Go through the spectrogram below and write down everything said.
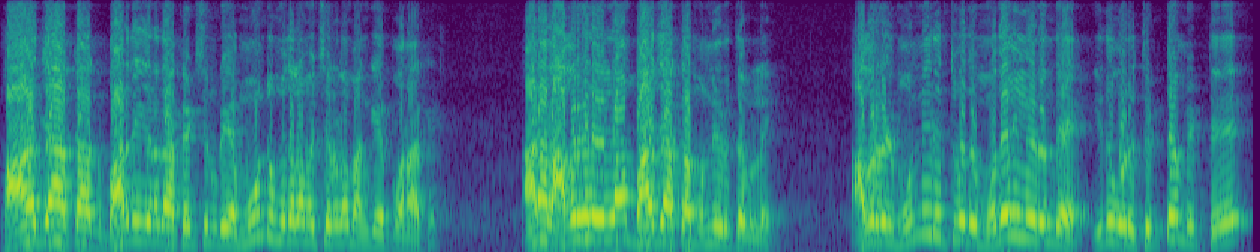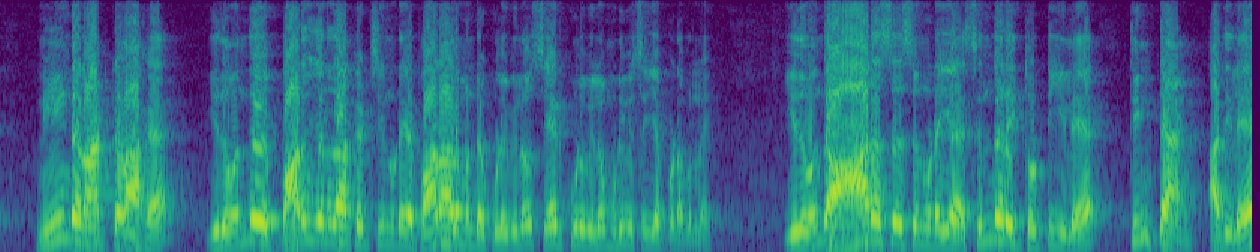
பாஜக பாரதிய ஜனதா கட்சியினுடைய மூன்று முதலமைச்சர்களும் அங்கே போனார்கள். ஆனால் அவர்களையெல்லாம் பாஜக முன்னிறுத்தவில்லை. அவர்கள் முன்னிறுத்துவது முதலில் இருந்தே இது ஒரு திட்டமிட்டு நீண்ட நாட்களாக இது வந்து பாரதிய ஜனதா கட்சியினுடைய பாராளுமன்ற குழுவிலோ செயற்குழுவிலோ முடிவு செய்யப்படவில்லை. இது வந்து ஆர்எஸ்எஸ் சிந்தனை தொட்டியிலே திங்க் டேங்க் அதிலே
